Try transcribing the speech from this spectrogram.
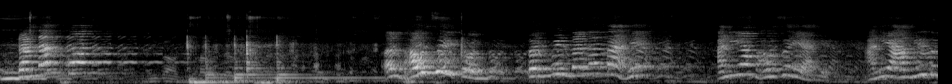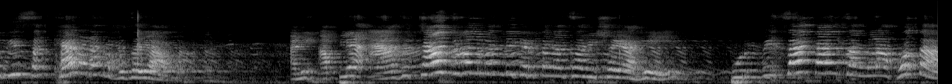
ननद कोण आणि कोण? तर मी ननद आहे आणि या भाऊजाई आहे. आणि आम्ही दोघी सख्या ननद भाऊजाई आहोत. आणि आपल्या आजच्या जुगलबंदी कीर्तनाचा विषय आहे पूर्वीचा काळ चांगला होता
